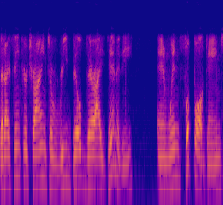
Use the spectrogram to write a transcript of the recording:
that I think are trying to rebuild their identity and win football games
